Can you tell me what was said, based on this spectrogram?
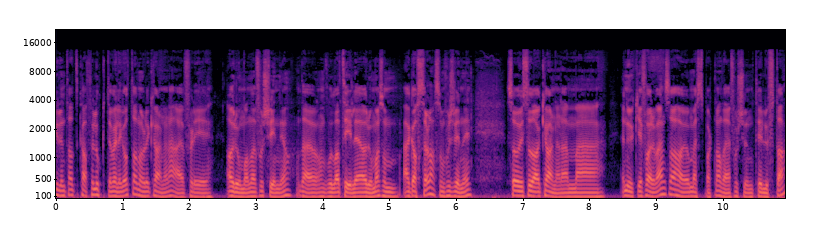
Grunnen til at kaffe lukter veldig godt da, når du kverner det, er jo fordi aromaene forsvinner jo. Det er jo volatile aromaer, som er gasser, da, som forsvinner. Så hvis du da kverner dem eh, en uke i forveien, så har jo mesteparten av det forsvunnet i lufta.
